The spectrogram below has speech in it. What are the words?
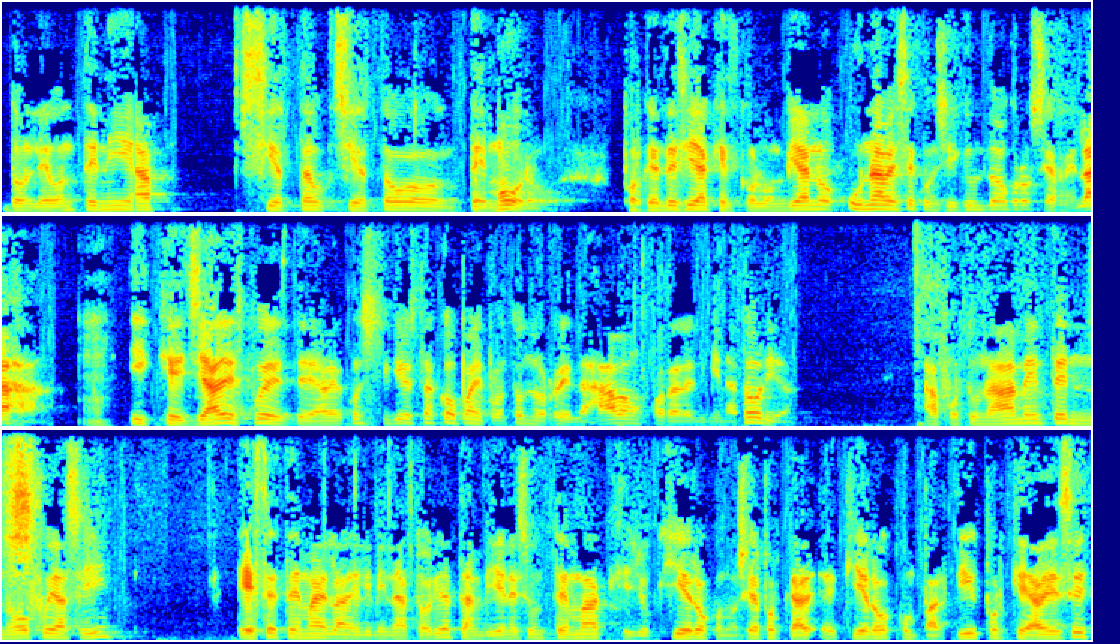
don León tenía cierto, cierto temor, porque él decía que el colombiano una vez se consigue un logro se relaja y que ya después de haber conseguido esta Copa de pronto nos relajábamos para la eliminatoria. Afortunadamente no fue así. Este tema de la eliminatoria también es un tema que yo quiero conocer porque eh, quiero compartir porque a veces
